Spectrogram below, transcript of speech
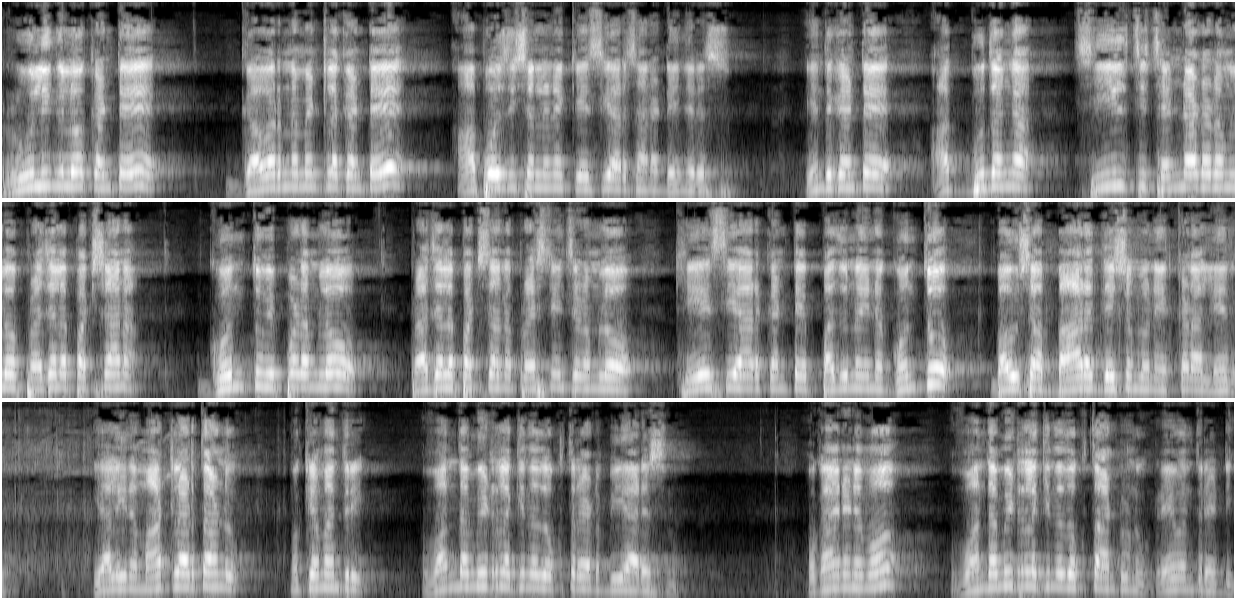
రూలింగ్లో కంటే గవర్నమెంట్ల కంటే ఆపోజిషన్లోనే కేసీఆర్ చాలా డేంజరస్ ఎందుకంటే అద్భుతంగా చీల్చి చెండాడడంలో ప్రజల పక్షాన గొంతు విప్పడంలో ప్రజల పక్షాన ప్రశ్నించడంలో కేసీఆర్ కంటే పదునైన గొంతు బహుశా భారతదేశంలోనే ఎక్కడా లేదు. ఇవాళ ఈయన మాట్లాడుతాడు ముఖ్యమంత్రి. వంద మీటర్ల కింద దొక్కుతాడు బీఆర్ఎస్ను ఒక ఆయననేమో వంద మీటర్ల కింద దొక్కుతా అంటుండు రేవంత్ రెడ్డి.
